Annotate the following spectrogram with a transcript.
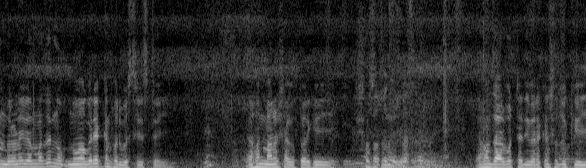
আন্দোলনের মাঝে নোয়া একখান পরিবেশ সৃষ্টি হই এখন মানুষ আগত আর কি সচেতন হয়ে এখন যার ভোটটা দিবার একখান সুযোগ কি হই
